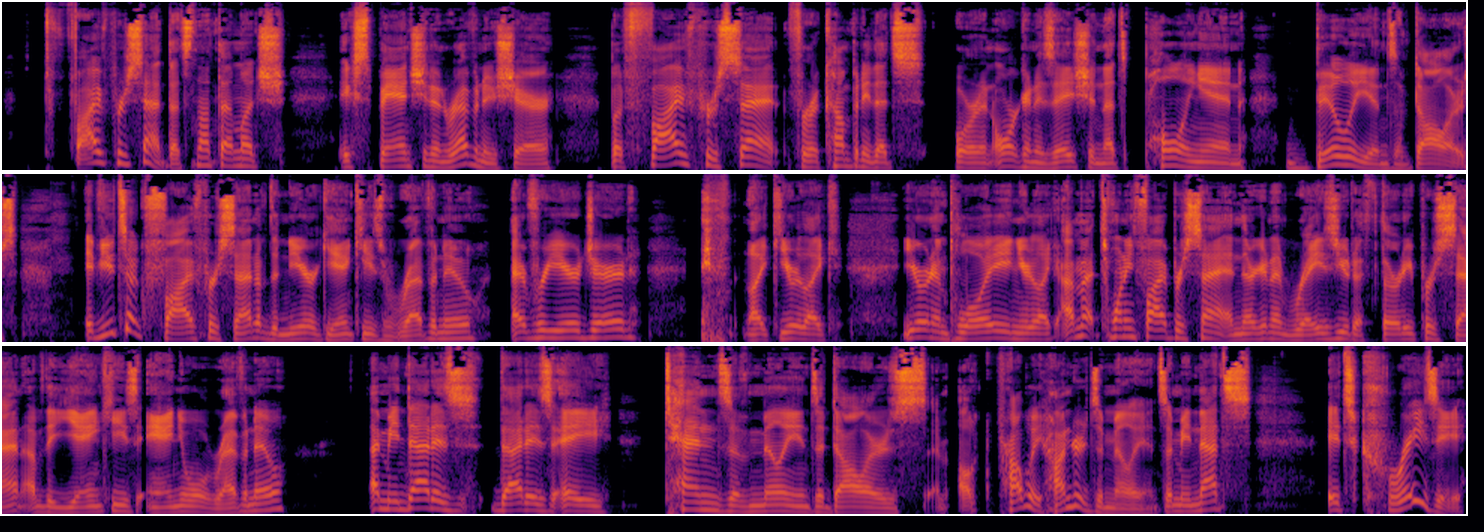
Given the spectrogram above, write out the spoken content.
5%, that's not that much expansion in revenue share, but 5% for a company that's or an organization that's pulling in billions of dollars. If you took 5% of the New York Yankees revenue every year, Jared, like you're like you're an employee and you're like I'm at 25% and they're going to raise you to 30% of the Yankees annual revenue. I mean that is that is a tens of millions of dollars, uh, probably hundreds of millions. I mean that's it's crazy.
